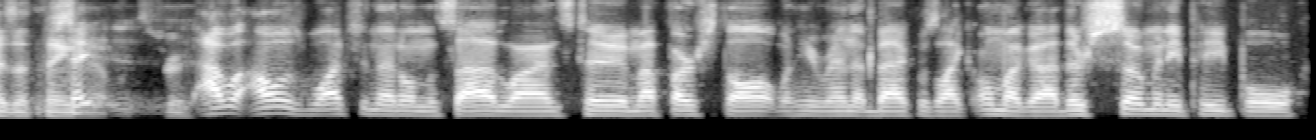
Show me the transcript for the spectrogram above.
as a thing. Say- that was true. I, I was watching that on the sidelines too. And my first thought when he ran that back was like, "Oh my god, there's so many people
